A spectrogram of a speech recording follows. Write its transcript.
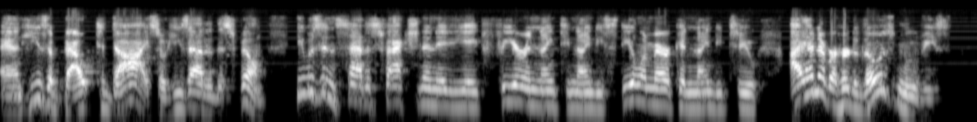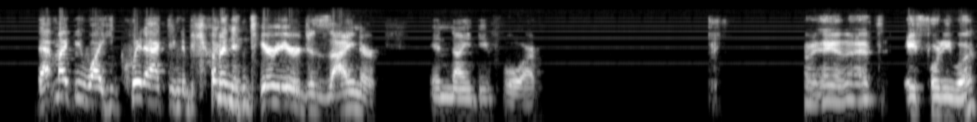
and he's about to die, so he's out of this film. He was in Satisfaction in 88, Fear in 1990, Steel America in 92. I had never heard of those movies. That might be why he quit acting to become an interior designer in 94. All right, hang on. To, 840 what?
